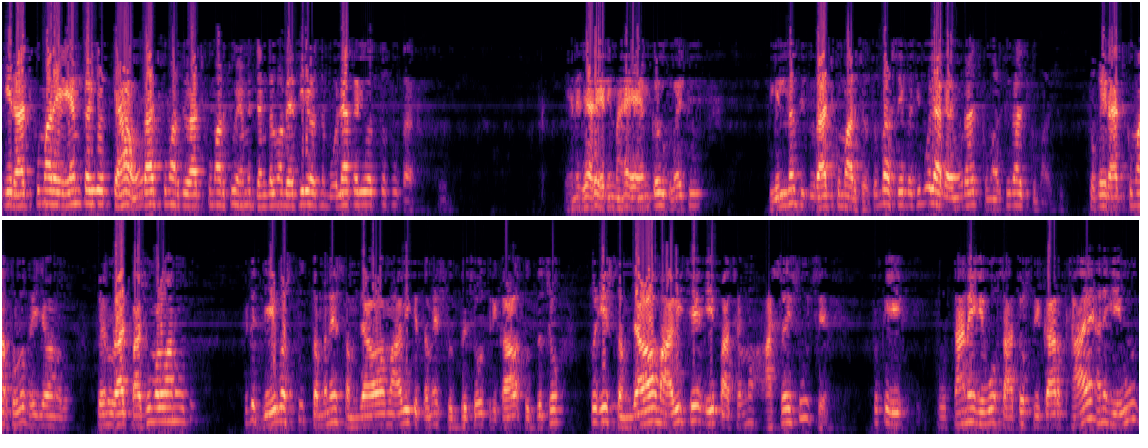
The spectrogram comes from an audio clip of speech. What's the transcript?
એ રાજકુમારે એમ કહ્યું કે હા, હું રાજકુમાર છું રાજકુમાર છું, એમ જંગલમાં બેસી રહ્યો બોલ્યા કર્યું તો શું કર એને જયારે એની માએ એમ કહ્યું કે, ભાઈ, તું ભીલ નથી, તું રાજકુમાર છો. તો બસ, એ પછી બોલ્યા કરે, હું રાજકુમાર છું રાજકુમાર છું. તો કઈ રાજકુમાર થોડો થઈ જવાનો હતો, તો એનું રાજ પાછું મળવાનું હતું. એટલે જે વસ્તુ તમને સમજાવવામાં આવી કે તમે શુદ્ધ છો, ત્રિકાળ શુદ્ધ છો, તો એ સમજાવવામાં આવી છે, એ પાછળનો આશય શું છે? તો કે પોતાને એવો સાચો સ્વીકાર થાય અને એવું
